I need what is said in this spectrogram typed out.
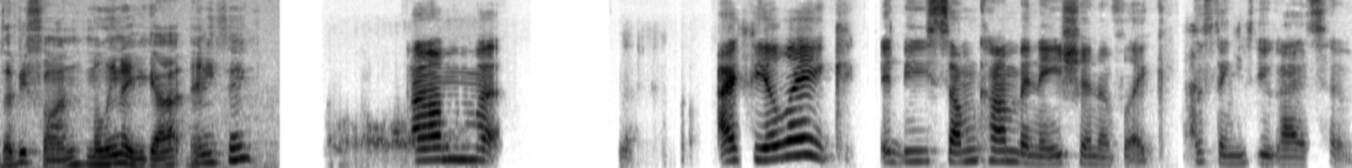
That'd be fun. Melina, you got anything? Um, I feel like it'd be some combination of like the things you guys have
